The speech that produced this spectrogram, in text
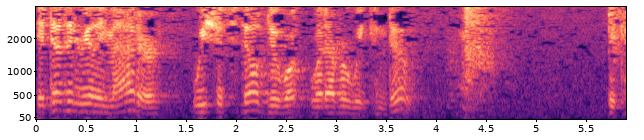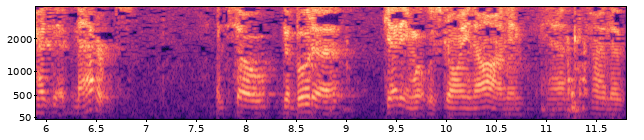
it doesn't really matter. We should still do what, whatever we can do because it matters. And so the Buddha, getting what was going on and, and kind of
